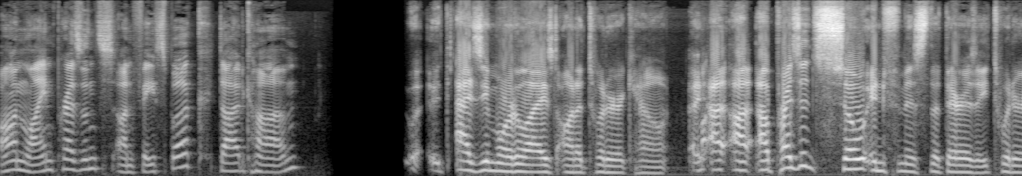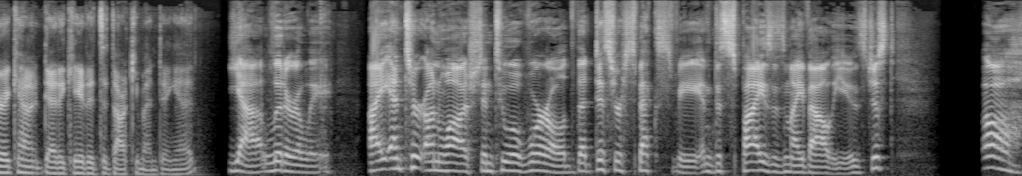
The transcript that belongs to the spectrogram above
online presence on Facebook.com. As immortalized on a Twitter account. A, a- a presence so infamous that there is a Twitter account dedicated to documenting it. Yeah, literally. I enter unwashed into a world that disrespects me and despises my values. Just oh,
